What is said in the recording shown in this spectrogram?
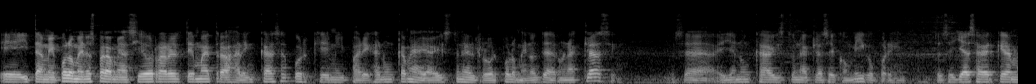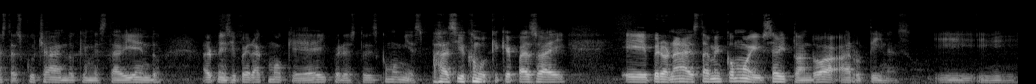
Eh, y también por lo menos para mí ha sido raro el tema de trabajar en casa porque mi pareja nunca me había visto en el rol por lo menos de dar una clase. O sea, ella nunca ha visto una clase conmigo, por ejemplo. Entonces ya saber que ella me está escuchando, que me está viendo, al principio era como que, hey, pero esto es como mi espacio, como que qué pasó ahí. Eh, pero nada, es también como irse habituando a, rutinas. Y,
